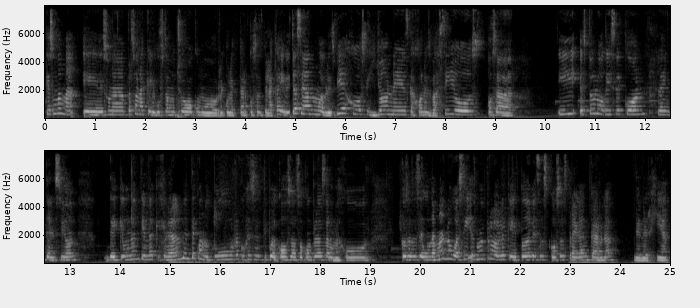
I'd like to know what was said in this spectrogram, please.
que su mamá es una persona que le gusta mucho como recolectar cosas de la calle, ya sean muebles viejos, sillones, cajones vacíos, o sea, y esto lo dice con la intención de que uno entienda que generalmente cuando tú recoges ese tipo de cosas o compras a lo mejor cosas de segunda mano o así, es muy probable que todavía esas cosas traigan carga de energía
